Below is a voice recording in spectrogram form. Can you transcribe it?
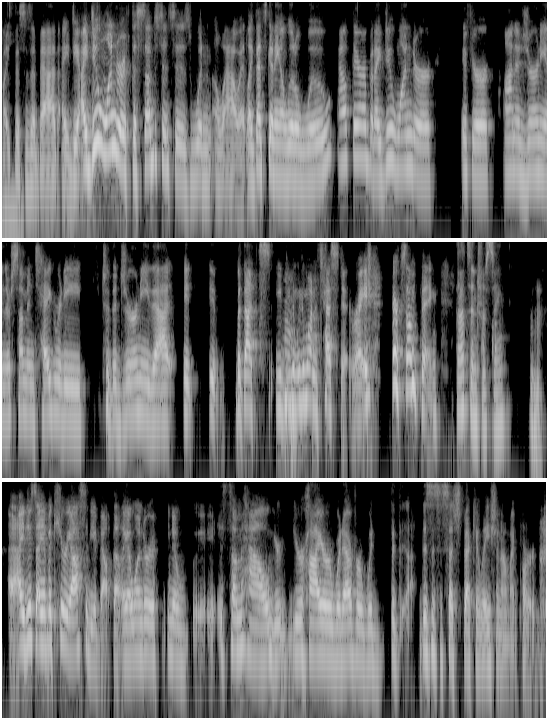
like this is a bad idea. I do wonder if the substances wouldn't allow it. Like that's getting a little woo out there, but I do wonder if you're on a journey and there's some integrity to the journey that it it but that's you, hmm. we want to test it, right? or something. That's interesting. Hmm. I just I have a curiosity about that. Like I wonder if you know somehow your your higher whatever would. But this is such speculation on my part.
